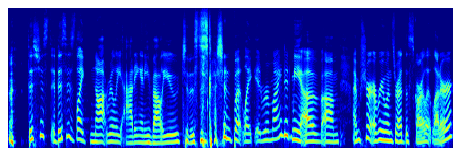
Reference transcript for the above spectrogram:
this just this is like not really adding any value to this discussion, but like it reminded me of um I'm sure everyone's read the Scarlet Letter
